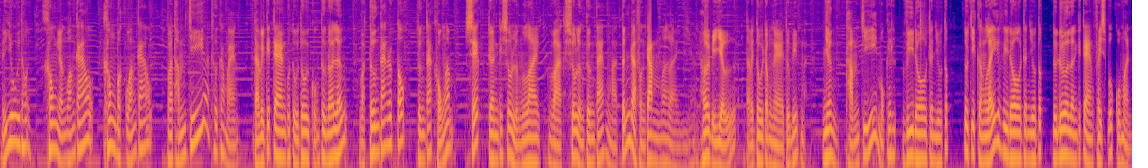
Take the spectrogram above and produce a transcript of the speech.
để vui thôi không nhận quảng cáo, không bật quảng cáo, và thậm chí thưa các bạn, tại vì cái trang của tụi tôi cũng tương đối lớn và tương tác rất tốt, tương tác khủng lắm. Xét trên cái số lượng like và số lượng tương tác mà tính ra phần trăm là hơi bị dữ, tại vì tôi trong nghề tôi biết mà. Nhưng thậm chí một cái video trên youtube, tôi chỉ cần lấy cái video trên youtube, tôi đưa lên cái trang facebook của mình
